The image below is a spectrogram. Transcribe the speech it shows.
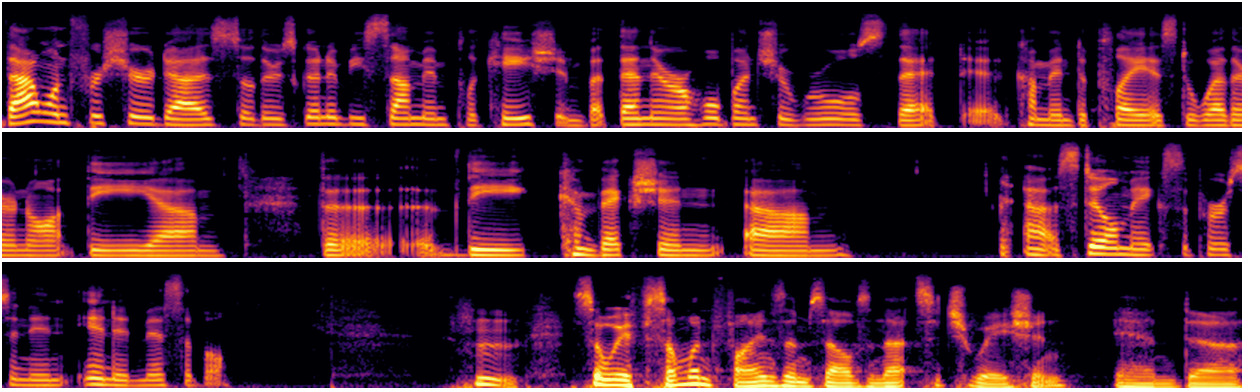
that one for sure does. So there's going to be some implication, but then there are a whole bunch of rules that uh, come into play as to whether or not the um, the the conviction um, uh, still makes the person in, inadmissible. Hmm. So if someone finds themselves in that situation and uh,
